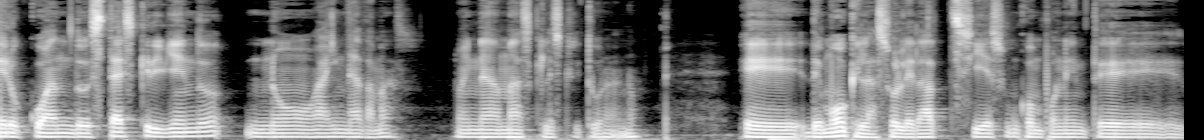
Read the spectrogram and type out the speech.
pero cuando está escribiendo no hay nada más, no hay nada más que la escritura, ¿no? Eh, de modo que la soledad sí es un componente,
